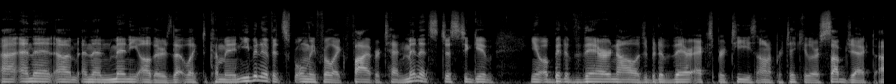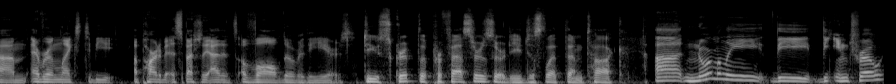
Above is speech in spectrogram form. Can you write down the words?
uh, and then um, and then many others that like to come in, even if it's only for like five or ten minutes, just to give you know a bit of their knowledge, a bit of their expertise on a particular subject. Um, everyone likes to be a part of it, especially as it's evolved over the years. Do you script the professors or do you just let them talk? Uh, normally, the the intro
